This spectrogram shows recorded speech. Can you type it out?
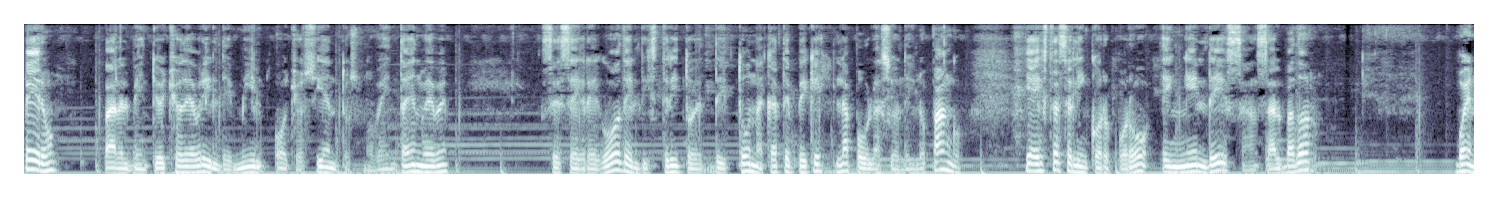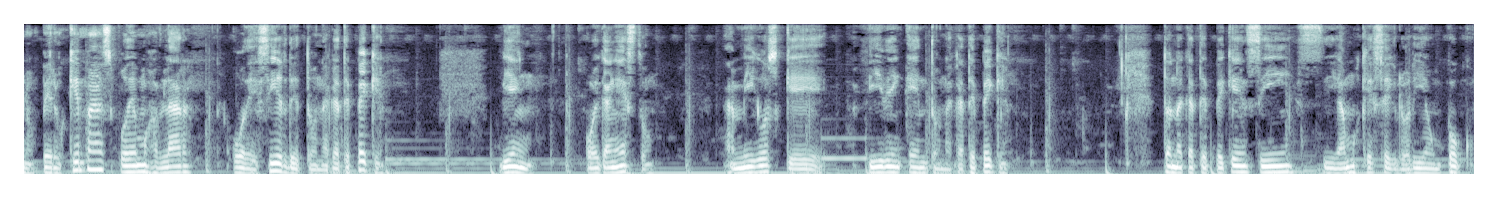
Pero para el 28 de abril de 1899 se segregó del distrito de Tonacatepeque la población de Ilopango y a esta se le incorporó en el de San Salvador. Bueno, pero ¿qué más podemos hablar o decir de Tonacatepeque? Bien, oigan esto, amigos que viven en Tonacatepeque. Tonacatepeque en sí, digamos que se gloria un poco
